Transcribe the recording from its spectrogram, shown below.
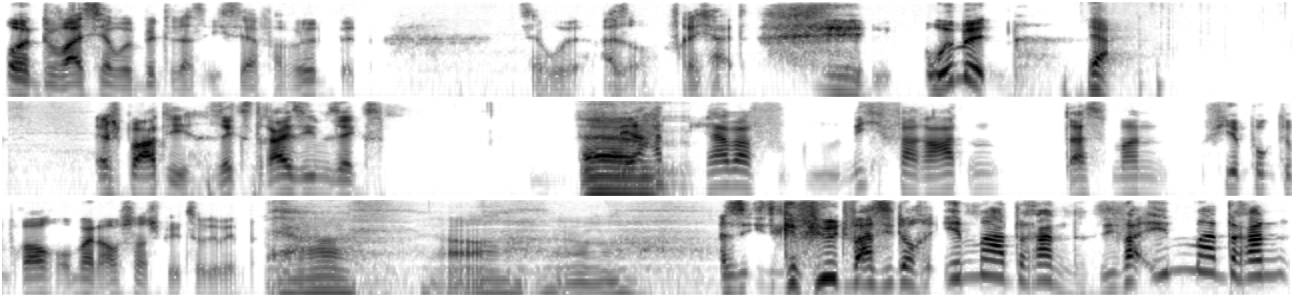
Und du weißt ja wohl bitte, dass ich sehr verwöhnt bin. Sehr wohl. Also, Frechheit. Wimbledon. Ja. Esparti, 6-3-7-6. Ähm, Wer hat Herber nicht verraten, dass man vier Punkte braucht, um ein Aufschlagspiel zu gewinnen? Ja, ja, ja. Also gefühlt war sie doch immer dran. Sie war immer dran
